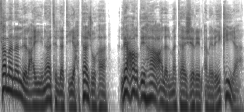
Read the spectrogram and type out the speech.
ثمنا للعينات التي يحتاجها لعرضها على المتاجر الأمريكية.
